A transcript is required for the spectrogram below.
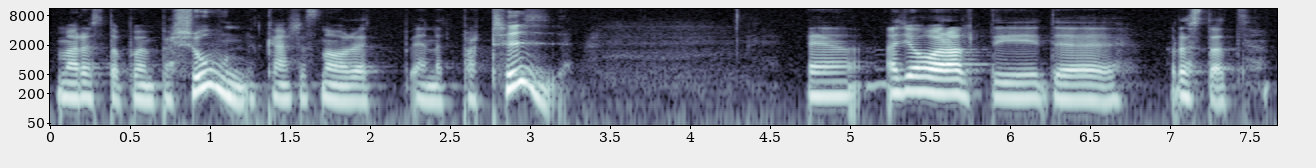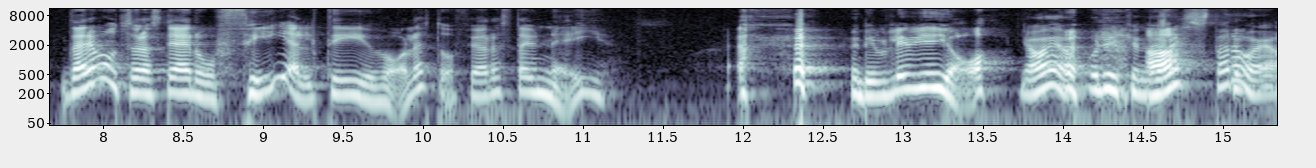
man röstar på en person, kanske snarare ett, än ett parti. Eh, jag har alltid eh, röstat. Däremot så röstade jag då fel till EU-valet då, för jag röstade ju nej det blev ju jag. Ja, ja, och du kunde Ja. rösta då ja.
